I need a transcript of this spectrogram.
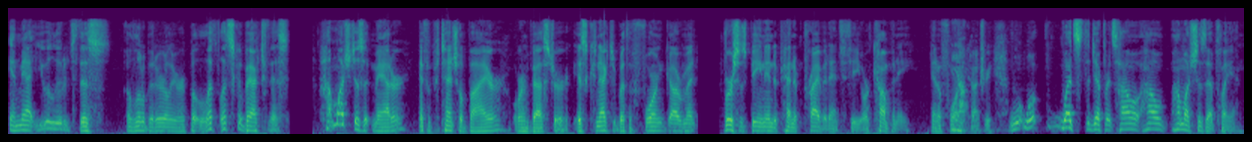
And Matt, you alluded to this a little bit earlier, but let, let's go back to this. How much does it matter if a potential buyer or investor is connected with a foreign government versus being an independent private entity or company in a foreign yeah. country? What, what's the difference? How, how, how much does that play in?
